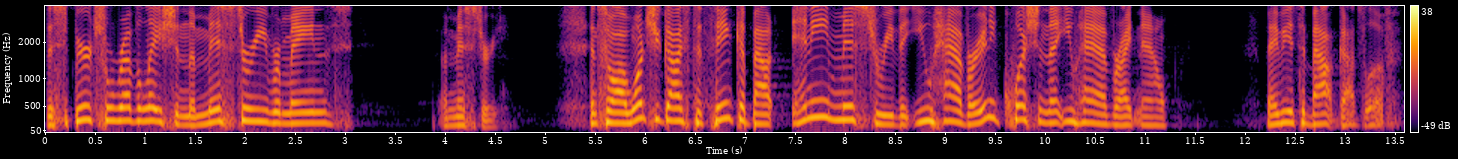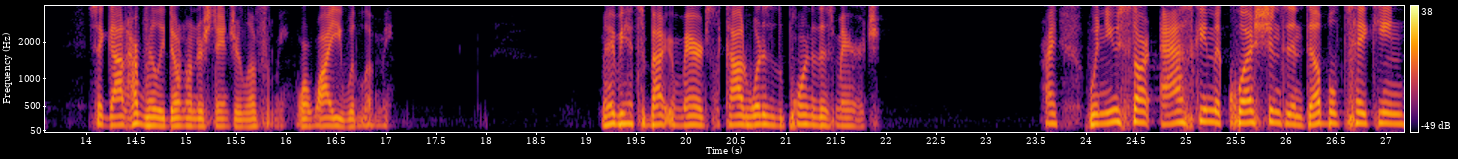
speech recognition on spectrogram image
the spiritual revelation, the mystery remains a mystery. And so I want you guys to think about any mystery that you have or any question that you have right now. Maybe it's about God's love. Say, God, I really don't understand your love for me or why you would love me. Maybe it's about your marriage. Like, God, what is the point of this marriage? Right? When you start asking the questions and double taking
